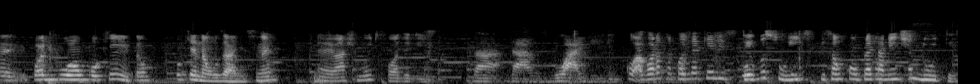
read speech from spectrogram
ele, pode voar um pouquinho, então por que não usar isso, né? É, eu acho muito foda ele da, das voagens. Agora outra coisa é que eles têm umas suítes que são completamente inúteis.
